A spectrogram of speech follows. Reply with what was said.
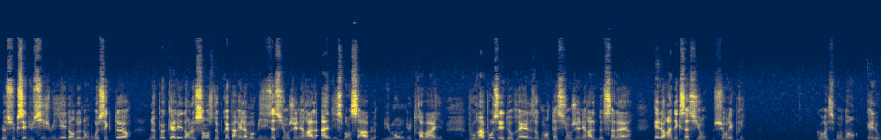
le succès du 6 juillet dans de nombreux secteurs ne peut qu'aller dans le sens de préparer la mobilisation générale indispensable du monde du travail pour imposer de réelles augmentations générales de salaire et leur indexation sur les prix. Correspondant Hello.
